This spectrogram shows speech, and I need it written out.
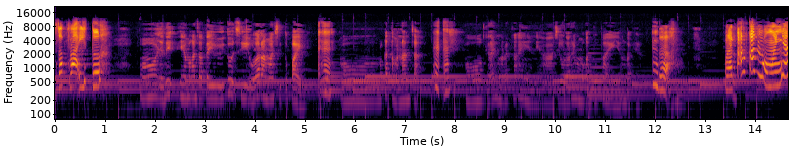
setelah itu Oh, jadi yang makan sate yuyu itu si ular sama si tupai. Mm, Oh, Oh, kirain mereka ini ah, si ularnya mau makan tupai ya? Enggak ya? enggak. Mereka kan rumahnya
